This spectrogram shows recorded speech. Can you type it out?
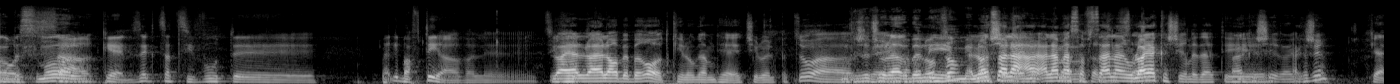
שמאל, בשמאל. סער, כן, זה קצת ציוות, לא אגיד מפתיע, אבל ציוות. לא היה לא היה לו הרבה ברירות, כאילו גם צ'ילואל פצוע. אני חושב ו- שאולי הרבה? מ- אלונסו עלה עלה לא, מהספסל, הוא לא היה כשיר לדעתי. היה כשיר, היה כשיר. כן.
